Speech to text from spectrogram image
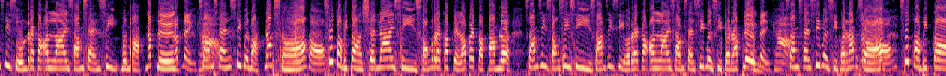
340 ราคาออนไลน์3 4 0 0 0 0บาทนับหนึ่งนับหนึ่งค่ะสามแสนสี่หมื่นบาทนับสองนับสองซึ่งต่อไปต่อชนะ42ราคาเปลี่ยนแล้วไปต่อตามเลย3 4 2 4 4 3 4 4ราคาออนไลน์3 4 4 4 0 0พันรับหนึ่งนับหนึ่งค่ะสามแสนสี่หมื่นสี่พันรับสองนับสองซึ่งต่อไปต่อ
